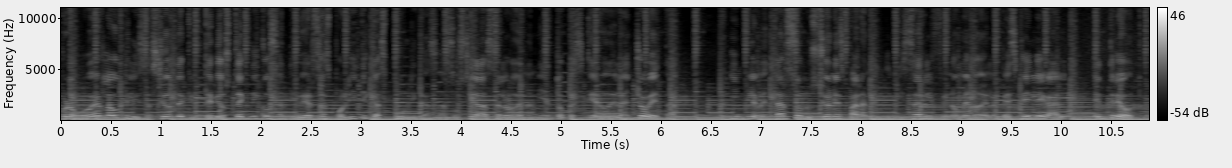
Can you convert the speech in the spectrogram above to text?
promover la utilización de criterios técnicos en diversas políticas públicas asociadas al ordenamiento pesquero de la anchoveta, implementar soluciones para minimizar el fenómeno de la pesca ilegal, entre otros.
